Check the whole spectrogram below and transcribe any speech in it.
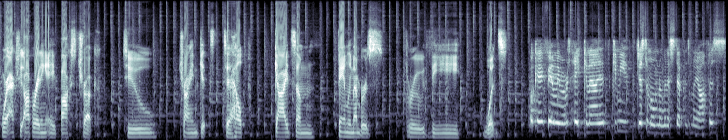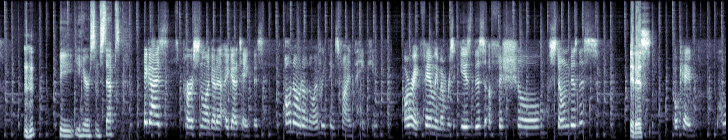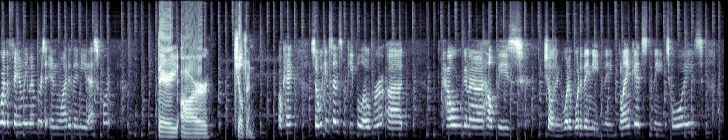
We're actually operating a box truck to try and get to help guide some family members through the woods. Okay, family members. Hey, can I give me just a moment? I'm going to step into my office. Mm-hmm. You, you hear some steps. Hey guys, it's personal. I gotta, I gotta take this. Oh no, no, no. Everything's fine. Thank you. All right, family members. Is this official stone business? It is. Okay, who are the family members and why do they need escort? They are children. Okay, so we can send some people over. Uh, how are we gonna help these children? What, what do they need? Do they need blankets? Do they need toys?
